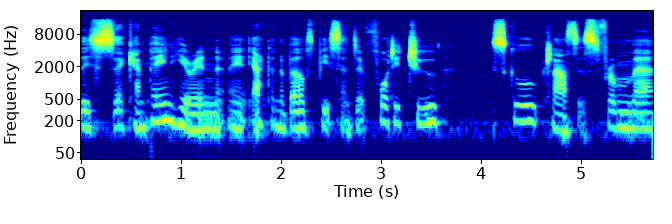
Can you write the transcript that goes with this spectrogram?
this uh, campaign here in uh, at the Nobel Peace Center. Forty-two school classes from uh,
